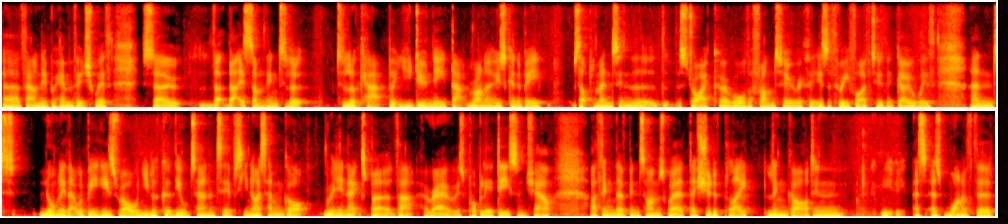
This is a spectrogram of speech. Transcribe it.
uh, found Ibrahimovic with. So that that is something to look to look at, but you do need that runner who's going to be supplementing the, the, the striker or the front two if it is a 3-5-2 they go with. And normally that would be his role. When you look at the alternatives United haven't got really an expert at that. Herrera is probably a decent shout. I think there have been times where they should have played Lingard in as, as one of the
